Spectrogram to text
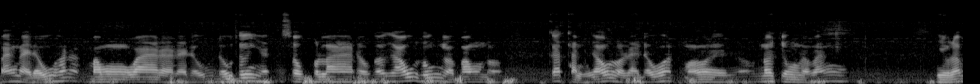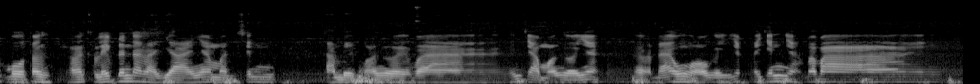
Bán đầy đủ hết đó. bông hoa rồi đầy đủ đủ thứ nha. Sô cô la đồ, có gấu, thú rồi bông rồi có thành gấu rồi đầy đủ hết. Mọi người, nói chung là bán nhiều lắm, vô tư. Thôi, clip đến đây là dài nha. Mình xin tạm biệt mọi người và kính chào mọi người nha. Ờ, đã ủng hộ người nhất tài chính nha. Bye bye.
